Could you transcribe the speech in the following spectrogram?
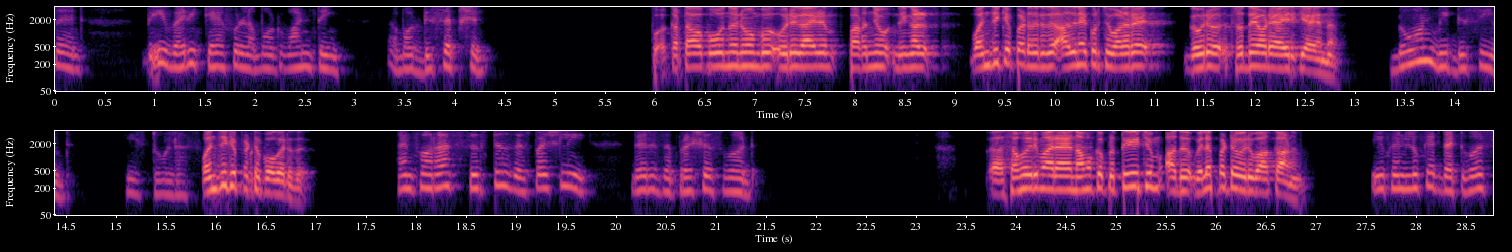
said, Be very careful about one thing about deception. കർത്താവ് പോകുന്നതിന് മുമ്പ് ഒരു കാര്യം പറഞ്ഞു നിങ്ങൾ വഞ്ചിക്കപ്പെടരുത് അതിനെക്കുറിച്ച് വളരെ ഗൗരവ ശ്രദ്ധയോടെ ആയിരിക്കുക എന്ന് Don't be deceived, he's told us. വഞ്ചിക്കപ്പെട്ടു പോകരുത് And for us sisters, especially, there is a precious word ആ, സഹോദരിമാരായ നമുക്ക് പ്രത്യേകിച്ചും അത് വിലപ്പെട്ട ഒരു വാക്കാണ് You can look at that verse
